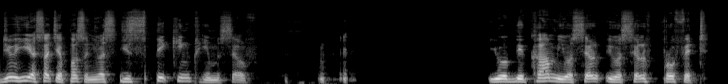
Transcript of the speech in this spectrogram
Do you hear such a person? You are he's speaking to himself. you become yourself yourself prophet.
